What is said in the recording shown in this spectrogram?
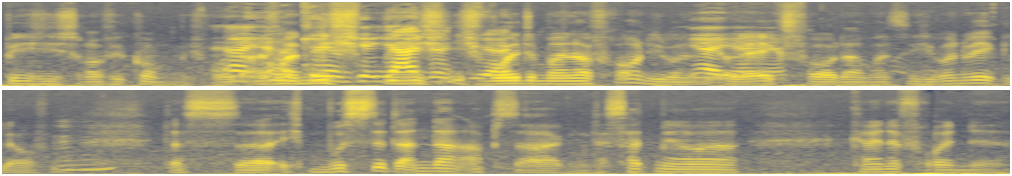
bin ich nicht drauf gekommen. Ich wollte, ja, einfach okay, nicht, okay, ja, ich, ich wollte meiner Frau nicht über, ja, oder Ex-Frau damals nicht über den Weg laufen. Mhm. Das, äh, ich musste dann da absagen. Das hat mir aber keine Freunde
